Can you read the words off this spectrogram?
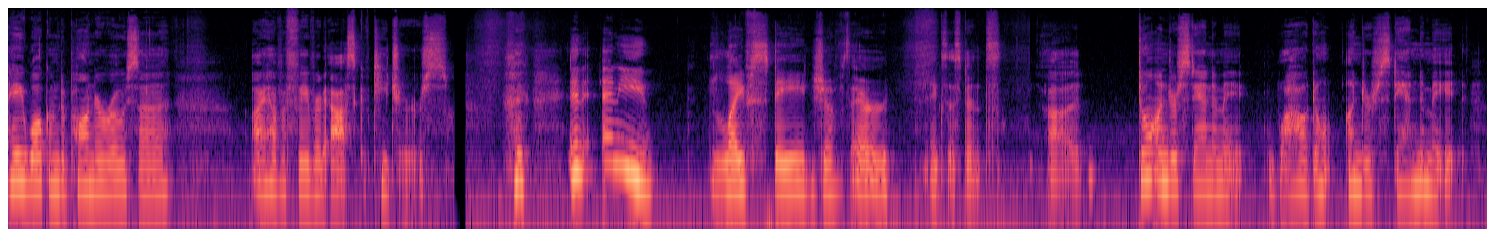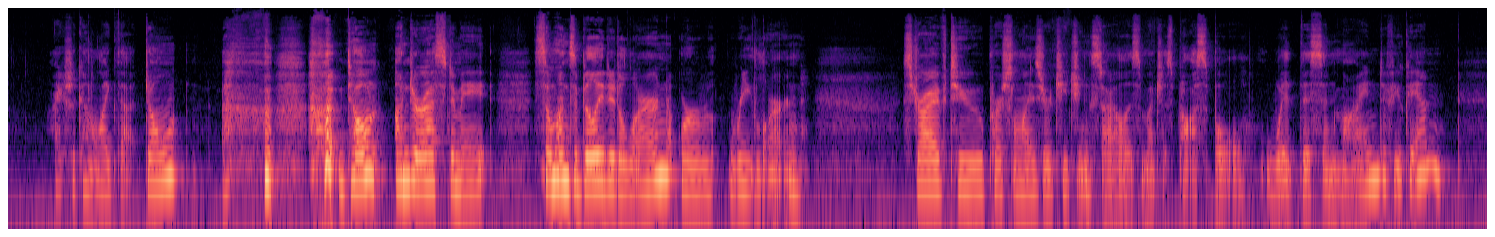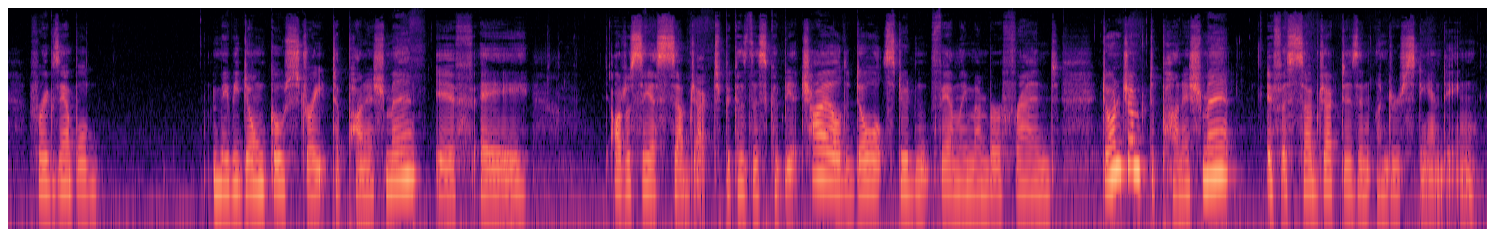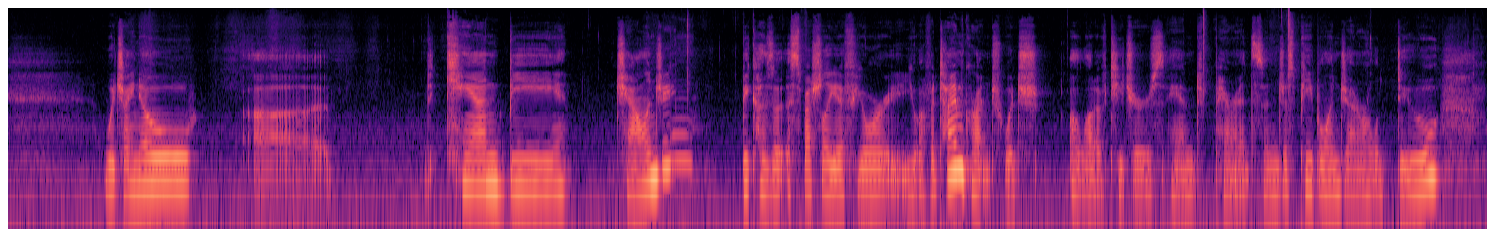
Hey, welcome to Ponderosa. I have a favor to ask of teachers. In any life stage of their existence. Uh, don't underestimate. Wow, don't underestimate. I actually kind of like that. Don't don't underestimate someone's ability to learn or relearn. Strive to personalize your teaching style as much as possible with this in mind if you can. For example, maybe don't go straight to punishment if a I'll just say a subject because this could be a child, adult, student, family member, friend. Don't jump to punishment if a subject is an understanding, which I know uh, can be challenging because especially if you're you have a time crunch, which a lot of teachers and parents and just people in general do.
